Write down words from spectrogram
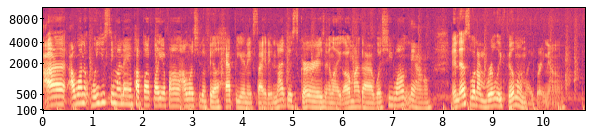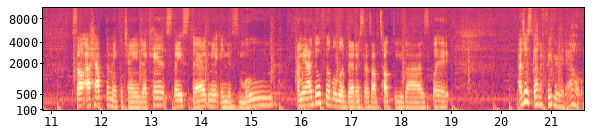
I, I want to when you see my name pop up on your phone, I want you to feel happy and excited, not discouraged and like, "Oh my God, what she want now?" And that's what I'm really feeling like right now. So I have to make a change. I can't stay stagnant in this mood. I mean, I do feel a little better since I've talked to you guys, but I just got to figure it out.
